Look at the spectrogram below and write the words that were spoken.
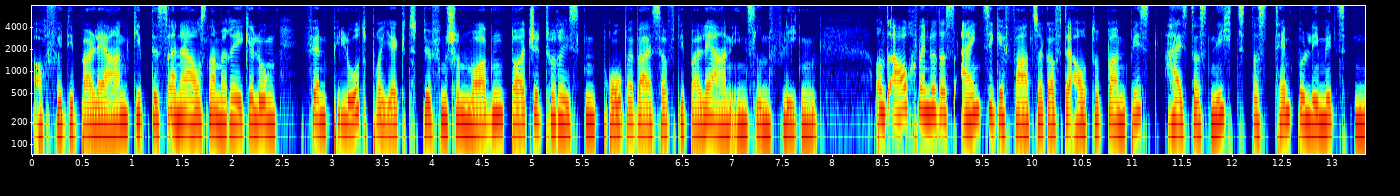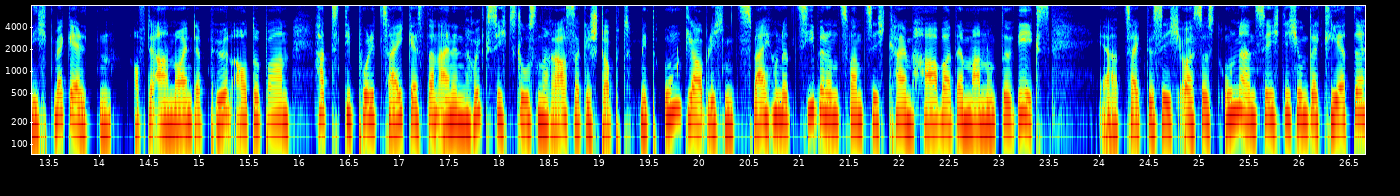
Auch für die Balearen gibt es eine Ausnahmeregelung. Für ein Pilotprojekt dürfen schon morgen deutsche Touristen probeweise auf die Baleareninseln fliegen. Und auch wenn du das einzige Fahrzeug auf der Autobahn bist, heißt das nicht, dass Tempolimits nicht mehr gelten. Auf der A9 der Pöhn-Autobahn hat die Polizei gestern einen rücksichtslosen Raser gestoppt. Mit unglaublichen 227 kmh war der Mann unterwegs. Er zeigte sich äußerst uneinsichtig und erklärte,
